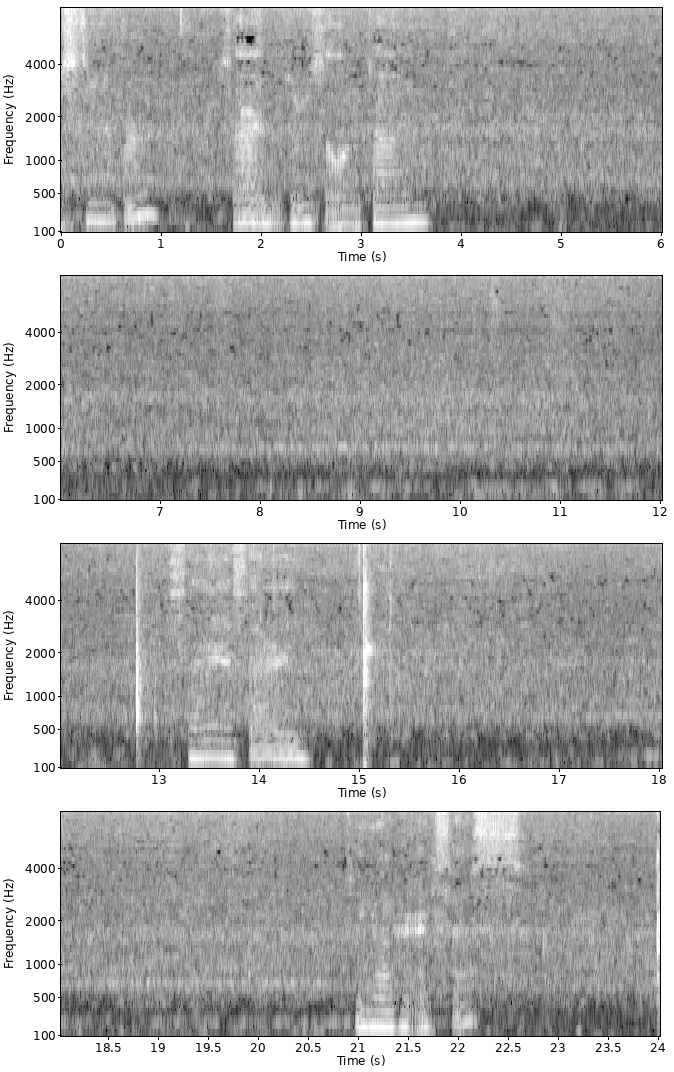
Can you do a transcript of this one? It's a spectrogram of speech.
Stamper. Sorry it took us a long time. Sorry, sorry. Out her excess. I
